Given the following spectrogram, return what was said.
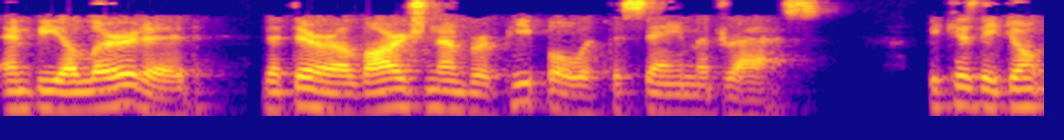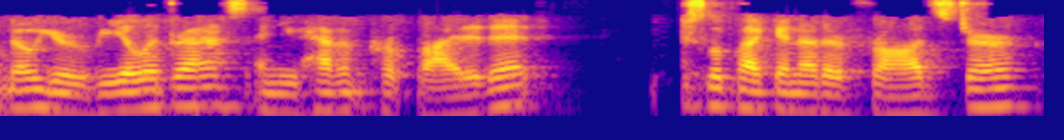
and be alerted that there are a large number of people with the same address. Because they don't know your real address and you haven't provided it, you just look like another fraudster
